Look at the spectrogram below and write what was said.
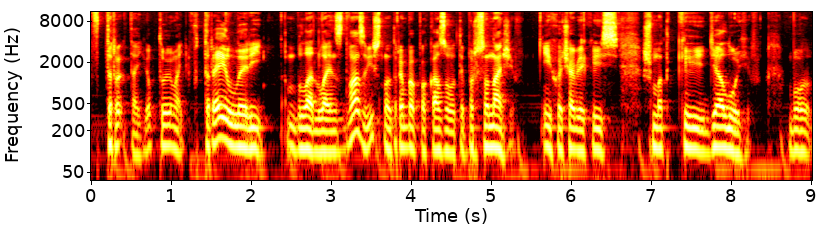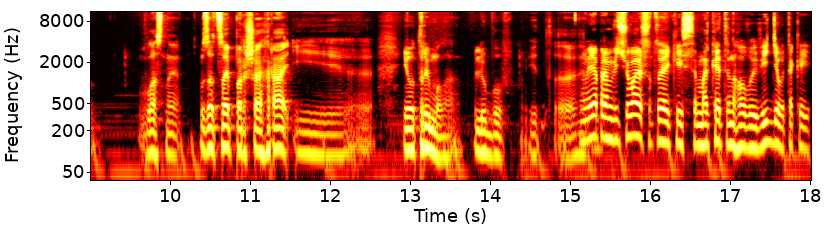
в тр... та, йоп, твою мать, в трейлері Bloodlines 2, звісно, треба показувати персонажів і хоча б якісь шматки діалогів. Бо, власне, за це перша гра і і отримала любов від. Е, ну, Я прям відчуваю, що це якийсь маркетинговий відділ такий.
